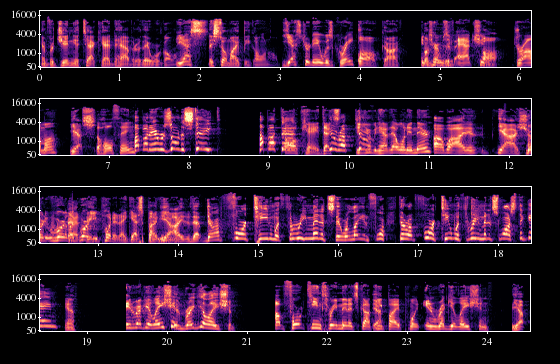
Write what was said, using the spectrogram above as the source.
And Virginia Tech had to have it, or they were going. home. Yes. they still might be going home. Yesterday was great Oh God! in terms of action, Oh drama, yes. the whole thing. How about Arizona State? How about that? Okay, that's. Up, did you up- even have that one in there? Uh, well, I didn't. Yeah, I should. where, where, like where beat. you put it, I guess. But I mean, yeah, I, that- they're up 14 with three minutes. They were laying four. They're up 14 with three minutes. Lost the game yeah. In regulation, in regulation. up 14, three minutes, got Yeah. beat by a point in regulation. Yep.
